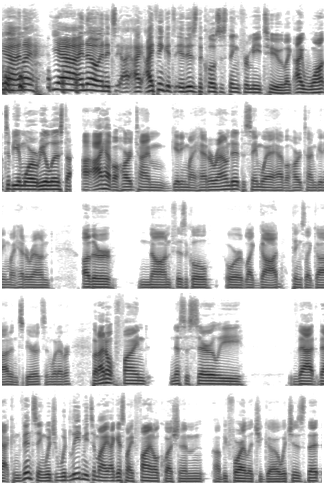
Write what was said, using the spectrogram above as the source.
yeah, and I yeah I know, and it's I I think it's it is the closest thing for me too. Like I want to be a more realist. I, I have a hard time getting my head around it, the same way I have a hard time getting my head around other non-physical or like God things like God and spirits and whatever. But I don't find necessarily that that convincing, which would lead me to my I guess my final question uh, before I let you go, which is that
